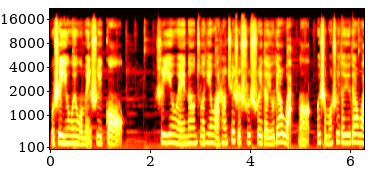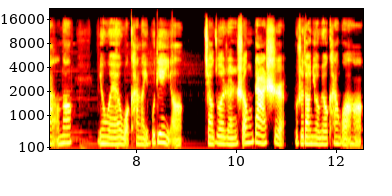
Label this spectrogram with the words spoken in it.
不是因为我没睡够，是因为呢，昨天晚上确实是睡得有点晚了。为什么睡得有点晚了呢？因为我看了一部电影，叫做《人生大事》，不知道你有没有看过哈？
